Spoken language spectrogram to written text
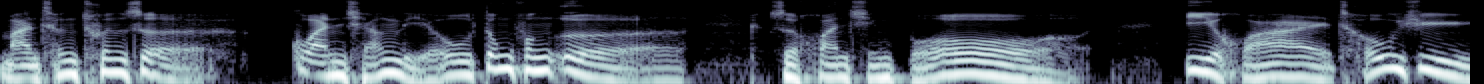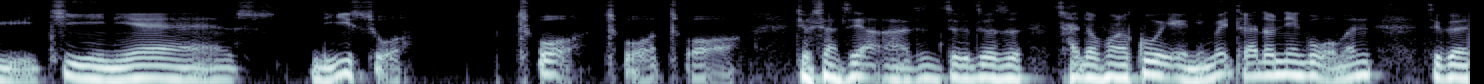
满城春色。关墙柳，东风恶，是欢情薄。一怀愁绪，几年离索。错错错，就像这样啊！这这个这是钗头凤的贵，你们大家都念过，我们这个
